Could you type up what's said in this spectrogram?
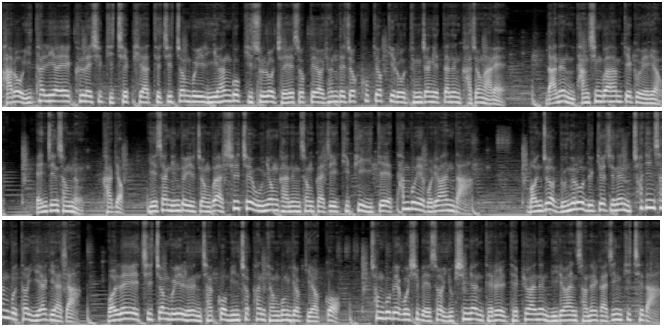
바로 이탈리아의 클래식 기체 피아트 G.V1이 한국 기술로 재해석되어 현대적 폭격기로 등장했다는 가정 아래 나는 당신과 함께 그 외형, 엔진 성능, 가격, 예상 인도 일정과 실제 운영 가능성까지 깊이 있게 탐구해보려 한다. 먼저 눈으로 느껴지는 첫인상부터 이야기하자. 원래의 G.V1은 작고 민첩한 경공격기였고 1950에서 60년대를 대표하는 미려한 선을 가진 기체다.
